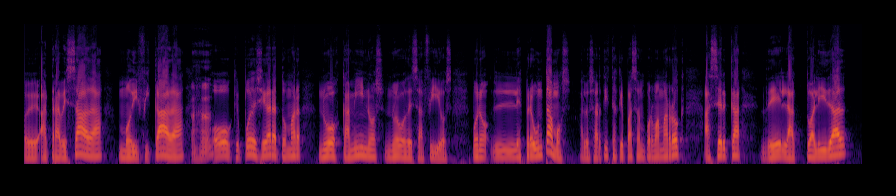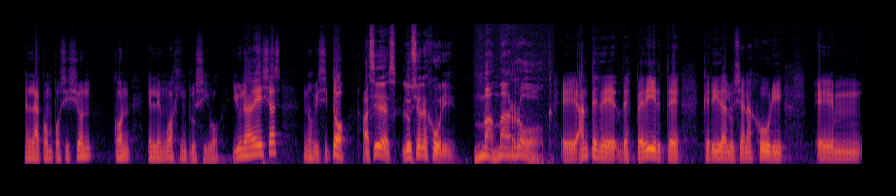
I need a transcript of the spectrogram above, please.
eh, atravesada, modificada o que puede llegar a tomar nuevos caminos, nuevos desafíos. Bueno, les preguntamos a los artistas que pasan por Mamá Rock acerca de la actualidad en la composición con el lenguaje inclusivo. Y una de ellas nos visitó. Así es, Luciana Jury. Mamá Rock. Eh, antes de despedirte, querida Luciana Jury, em,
